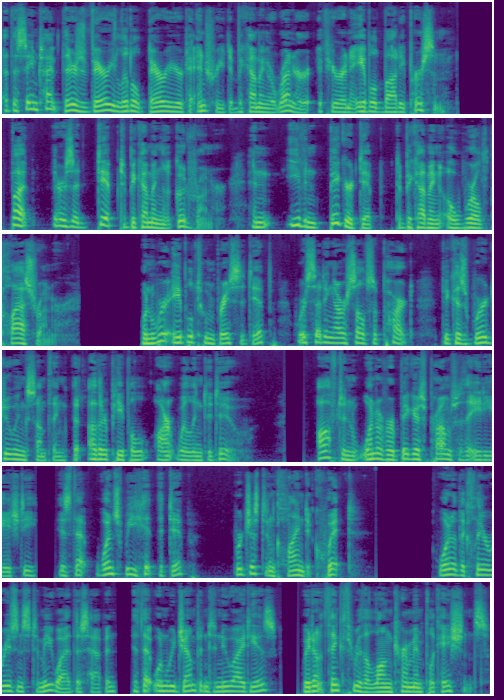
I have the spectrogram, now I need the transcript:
at the same time, there's very little barrier to entry to becoming a runner if you're an able bodied person. But there's a dip to becoming a good runner, an even bigger dip to becoming a world class runner. When we're able to embrace the dip, we're setting ourselves apart because we're doing something that other people aren't willing to do. Often, one of our biggest problems with ADHD is that once we hit the dip, we're just inclined to quit. One of the clear reasons to me why this happened is that when we jump into new ideas, we don't think through the long term implications.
